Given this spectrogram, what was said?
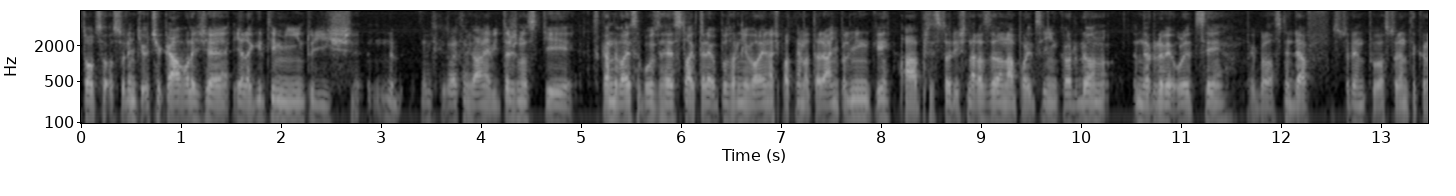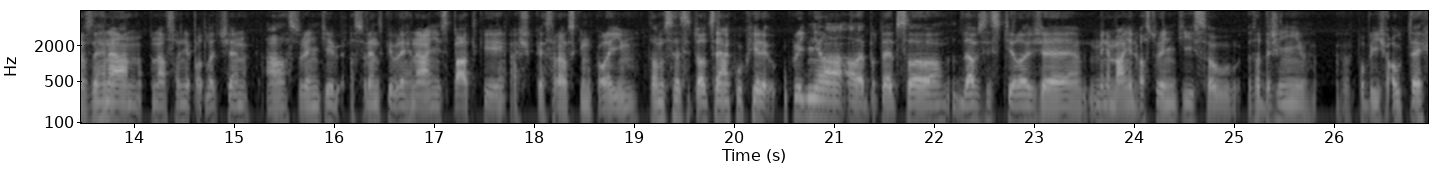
to, co studenti očekávali, že je legitimní, tudíž ne, nevyskytovali tam žádné výtržnosti, skandovali se pouze hesla, které upozorňovaly na špatné materiální podmínky a přesto, když narazil na policejní kordon v Nerudově ulici, tak byl vlastně dav studentů a studentek rozehnán, následně potlačen a studenti a studentky byli hnáni zpátky až ke srahovským kolejím. Tam se situace nějak nějakou chvíli uklidnila, ale poté, co DAV zjistil, že minimálně dva studenti jsou zadržení v poblíž autech,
